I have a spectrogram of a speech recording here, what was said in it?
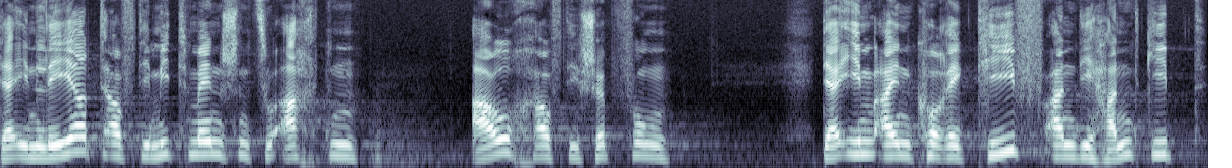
der ihn lehrt, auf die Mitmenschen zu achten, auch auf die Schöpfung der ihm ein Korrektiv an die Hand gibt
